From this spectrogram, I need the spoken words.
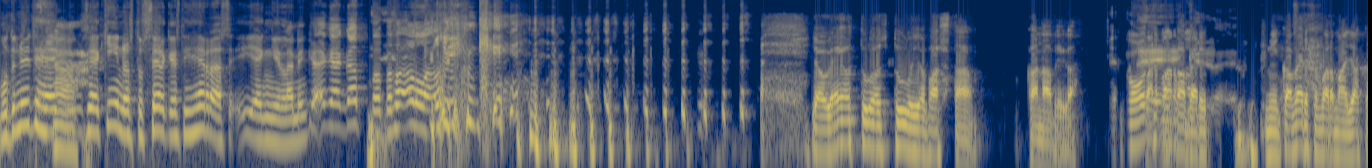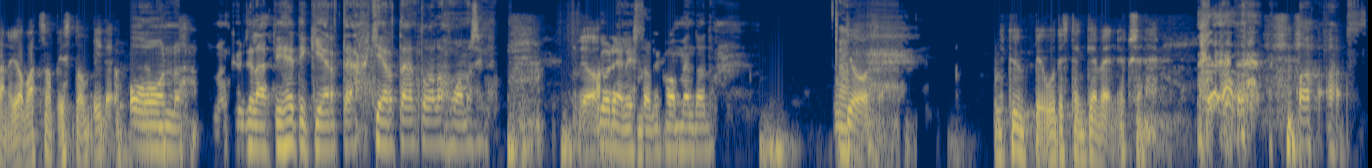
Mutta nyt he, Ah. se kiinnostus selkeästi heräs jengillä, niin käykää katsoa tuossa alla linkki. Joo, ei ole tullut, tullut jo vastaan kanavilla. On, Varmaan kaverit, niin kaverit on varmaan jakanut jo WhatsAppista videon. On. No, kyllä se lähti heti kiertää, kiertään tuolla, huomasin. Joo. Godelissa oli kommentoitu. Joo. Kymppi uutisten kevennyksenä. Pahas.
